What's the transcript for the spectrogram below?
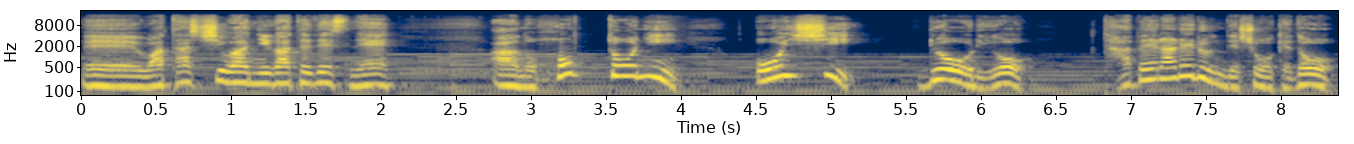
えー私は苦手ですね。あの、本当に美味しい料理を食べられるんでしょうけど、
